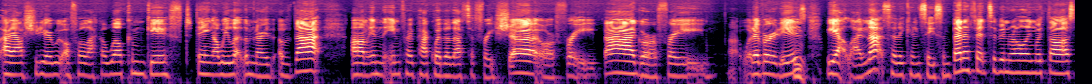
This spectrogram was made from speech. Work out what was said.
at our studio, we offer like a welcome gift thing. And we let them know of that um, in the info pack, whether that's a free shirt or a free bag or a free uh, whatever it is. Mm. We outline that so they can see some benefits of enrolling with us,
